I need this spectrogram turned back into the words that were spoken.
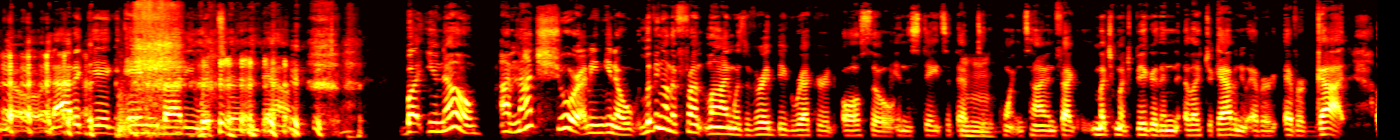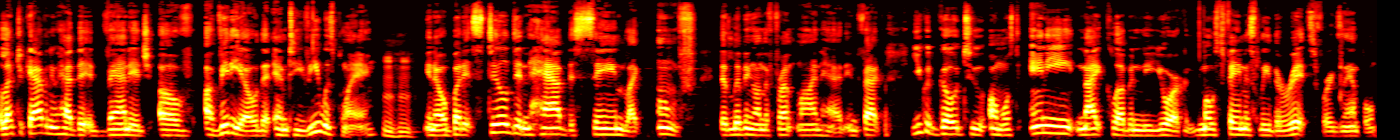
no, no, not a gig anybody would turn down. But you know, I'm not sure. I mean, you know, Living on the Front Line was a very big record also in the States at that Mhm. particular point in time. In fact, much, much bigger than Electric Avenue ever ever got. Electric Avenue had the advantage of a video that MTV was playing, Mhm. you know, but it still didn't have the same like oomph that Living on the Front Line had. In fact, you could go to almost any nightclub in New York, most famously the Ritz, for example,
